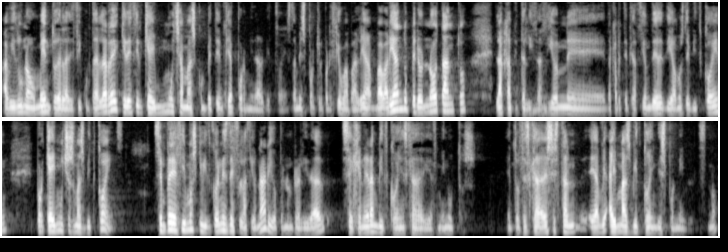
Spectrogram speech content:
ha habido un aumento de la dificultad de la red, quiere decir que hay mucha más competencia por minar bitcoins. También es porque el precio va, variando, pero no tanto la capitalización, eh, la capitalización de, digamos, de bitcoin, porque hay muchos más bitcoins. Siempre decimos que bitcoin es deflacionario, pero en realidad se generan bitcoins cada 10 minutos. Entonces cada vez están, eh, hay más bitcoin disponibles. ¿no?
